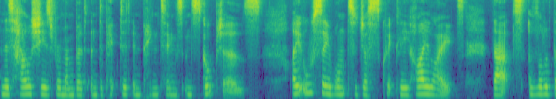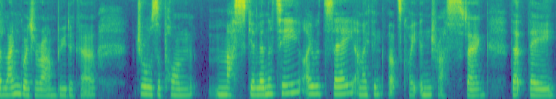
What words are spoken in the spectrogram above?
and is how she is remembered and depicted in paintings and sculptures. I also want to just quickly highlight that a lot of the language around Boudica draws upon masculinity, I would say, and I think that's quite interesting that they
